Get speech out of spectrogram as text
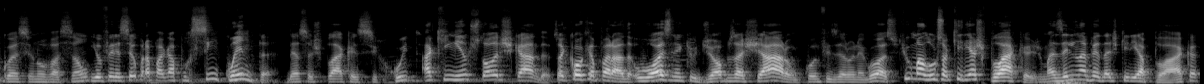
com essa inovação e ofereceu para pagar por 50 dessas placas de circuito a 500 dólares cada. Só que qual que é a parada? O Wozniak e o Jobs acharam, quando fizeram o negócio, que o maluco só queria as placas, mas ele na verdade queria a placa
